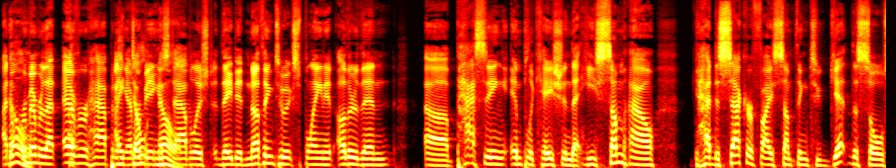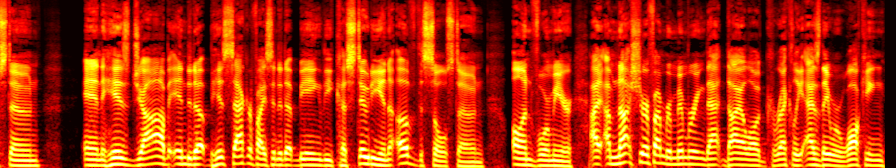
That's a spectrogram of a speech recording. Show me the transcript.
I don't know. remember that ever happening, I ever being know. established. They did nothing to explain it other than uh, passing implication that he somehow had to sacrifice something to get the Soul Stone, and his job ended up, his sacrifice ended up being the custodian of the Soul Stone on Vormir. I, I'm not sure if I'm remembering that dialogue correctly as they were walking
